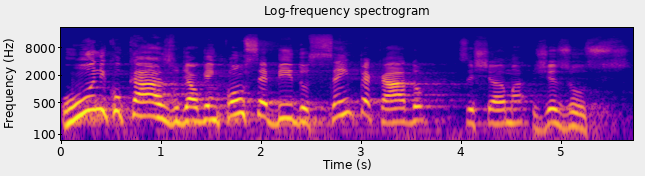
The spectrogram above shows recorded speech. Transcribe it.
O único caso de alguém concebido sem pecado se chama Jesus.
